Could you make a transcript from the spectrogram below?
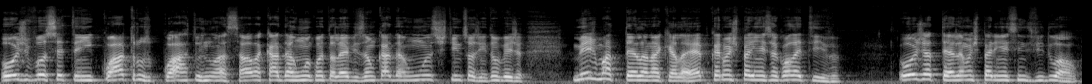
Hoje você tem quatro quartos numa sala, cada uma com a televisão, cada um assistindo sozinho. Então veja, mesmo a tela naquela época era uma experiência coletiva. Hoje a tela é uma experiência individual.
